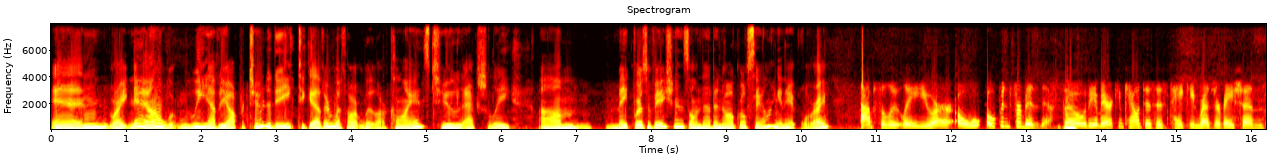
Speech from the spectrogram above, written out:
And right now, we have the opportunity together with our with our clients to actually um, make reservations on that inaugural sailing in April, right? Absolutely. You are open for business. So mm-hmm. the American Countess is taking reservations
